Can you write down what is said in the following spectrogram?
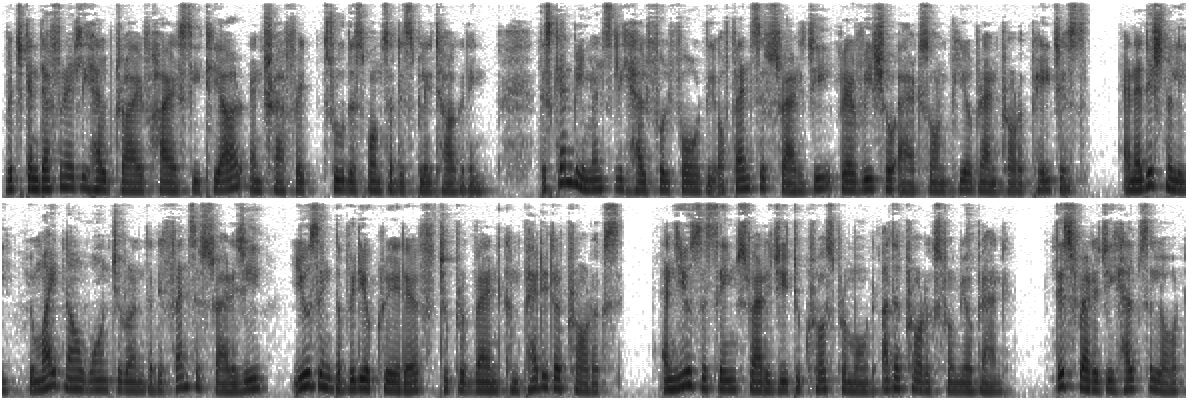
which can definitely help drive higher CTR and traffic through the sponsor display targeting. This can be immensely helpful for the offensive strategy where we show ads on peer brand product pages. And additionally, you might now want to run the defensive strategy using the video creative to prevent competitor products and use the same strategy to cross promote other products from your brand. This strategy helps a lot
